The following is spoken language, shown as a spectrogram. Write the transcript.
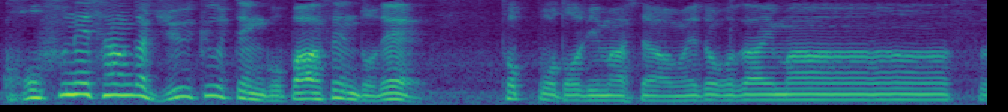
小船さんが19.5%でトップを取りました。おめでとうございます。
